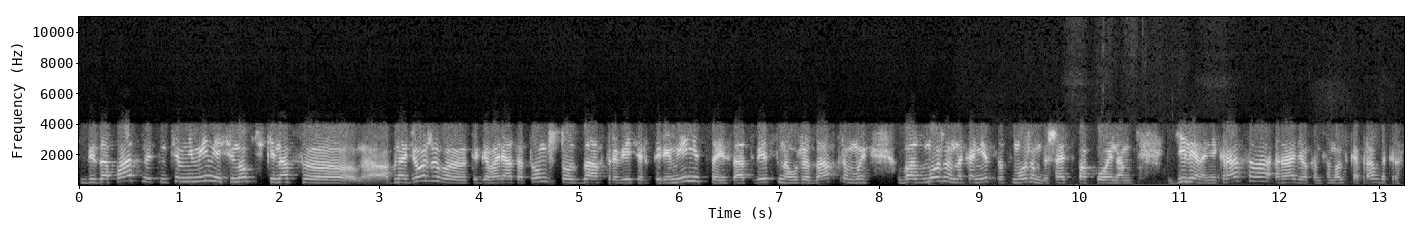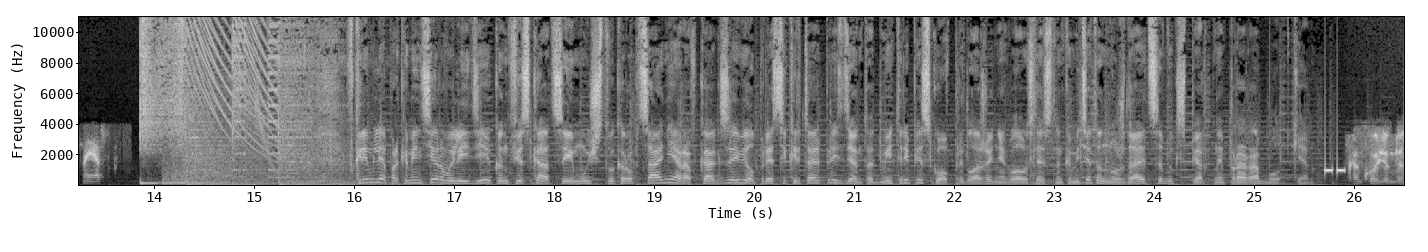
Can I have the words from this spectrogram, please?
безопасность, но тем не менее синоптики нас э, обнадеживают и говорят о том, что завтра ветер переменится, и, соответственно, уже завтра мы, возможно, наконец-то сможем дышать спокойно. Елена Некрасова, радио «Комсомольская правда», Красноярск. В Кремле прокомментировали идею конфискации имущества коррупционеров. Как заявил пресс-секретарь президента Дмитрий Песков, предложение главы Следственного комитета нуждается в экспертной проработке какой-либо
